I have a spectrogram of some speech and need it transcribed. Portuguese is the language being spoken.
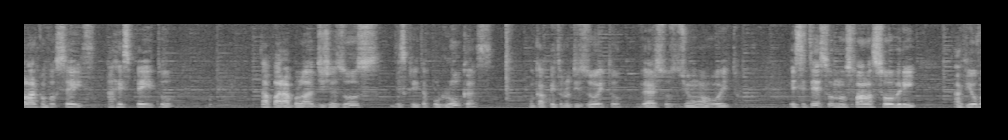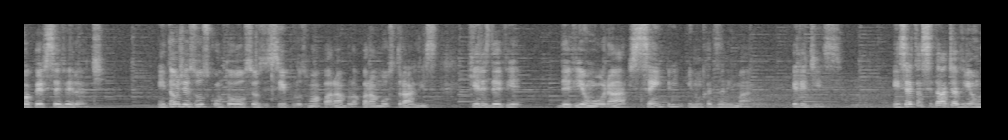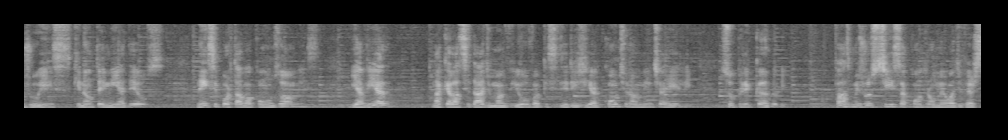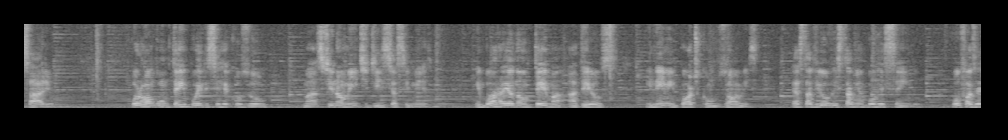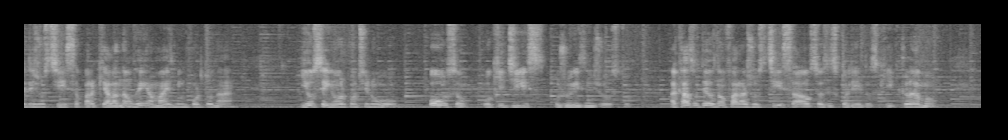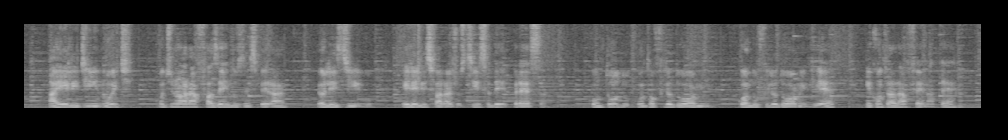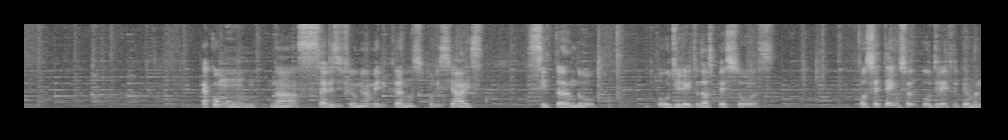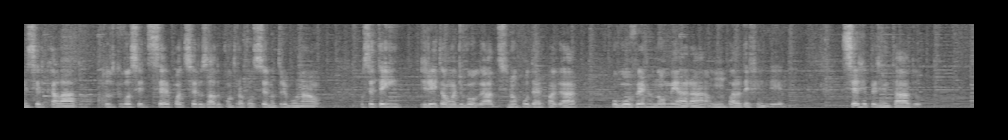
falar com vocês a respeito da parábola de Jesus, descrita por Lucas, no capítulo 18, versos de 1 a 8. Esse texto nos fala sobre a viúva perseverante. Então Jesus contou aos seus discípulos uma parábola para mostrar-lhes que eles devi deviam orar sempre e nunca desanimar. Ele disse: em certa cidade havia um juiz que não temia Deus, nem se portava com os homens. E havia naquela cidade uma viúva que se dirigia continuamente a ele, suplicando-lhe: Faz-me justiça contra o meu adversário. Por algum tempo ele se recusou, mas finalmente disse a si mesmo: Embora eu não tema a Deus e nem me importe com os homens, esta viúva está me aborrecendo Vou fazer-lhe justiça, para que ela não venha mais me importunar. E o Senhor continuou: Ouçam o que diz o juiz injusto. Acaso Deus não fará justiça aos seus escolhidos que clamam a Ele dia e noite? Continuará fazendo-os esperar? Eu lhes digo: Ele lhes fará justiça depressa. Contudo, quanto ao filho do homem, quando o filho do homem vier, encontrará fé na terra? É comum nas séries de filmes americanos policiais citando o direito das pessoas. Você tem o, seu, o, direito de permanecer calado. Tudo que você disser pode ser usado contra você no tribunal. Você tem direito a um advogado. Se não puder pagar, o governo nomeará um para defender. Ser representado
